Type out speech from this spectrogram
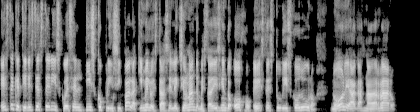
Este que tiene este asterisco es el disco principal. Aquí me lo está seleccionando, me está diciendo, ojo, este es tu disco duro. No le hagas nada raro.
